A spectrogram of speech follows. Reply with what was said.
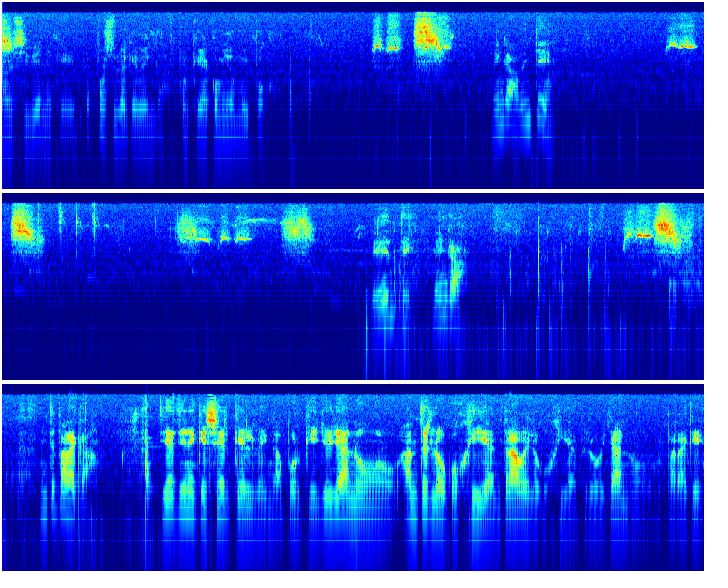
a ver si viene, que es posible que venga, porque ha comido muy poco. Venga, vente. Vente, venga. Vente para acá. Ya tiene que ser que él venga, porque yo ya no... Antes lo cogía, entraba y lo cogía, pero ya no. ¿Para qué?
